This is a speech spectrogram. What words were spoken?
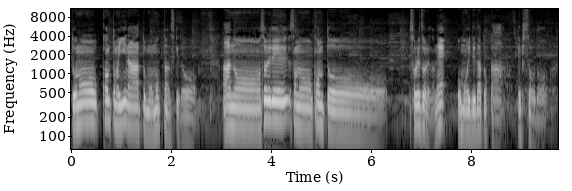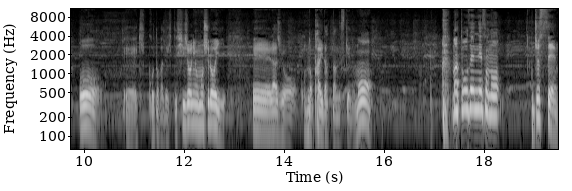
どのコントもいいなとも思ったんですけどあのーそれでそのコントそれぞれのね思い出だとかエピソードを、えー聞くことができて非常に面白い、えーラジオの回だったんですけどもまあ当然ねその10選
